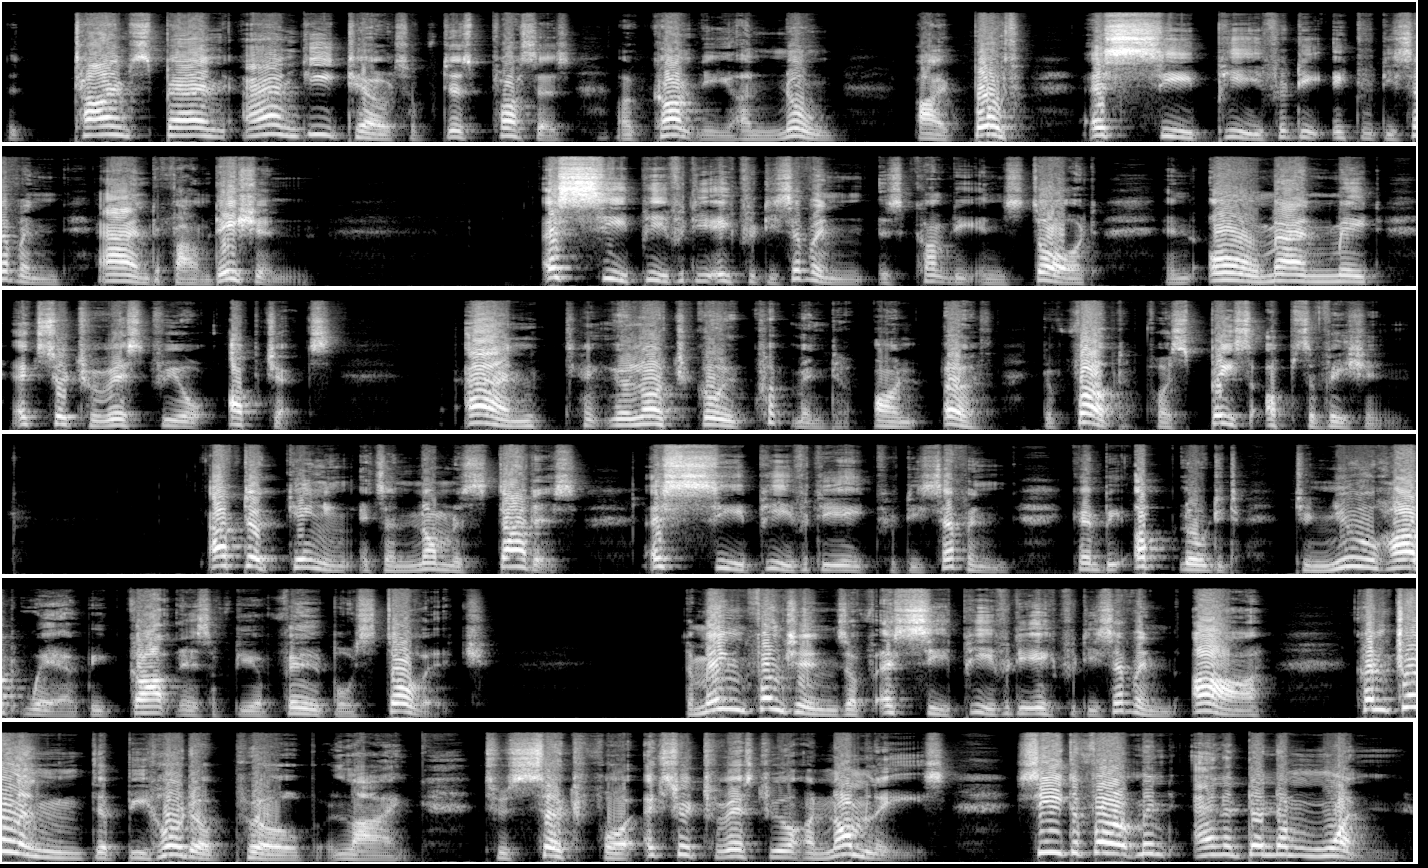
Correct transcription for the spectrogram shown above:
The time span and details of this process are currently unknown by both SCP-5857 and the Foundation. SCP-5857 is currently installed in all man-made extraterrestrial objects and technological equipment on Earth developed for space observation. After gaining its anomalous status, SCP-5857 can be uploaded to new hardware regardless of the available storage. The main functions of SCP-5857 are controlling the Beholder probe line to search for extraterrestrial anomalies, see Development and Addendum 1,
